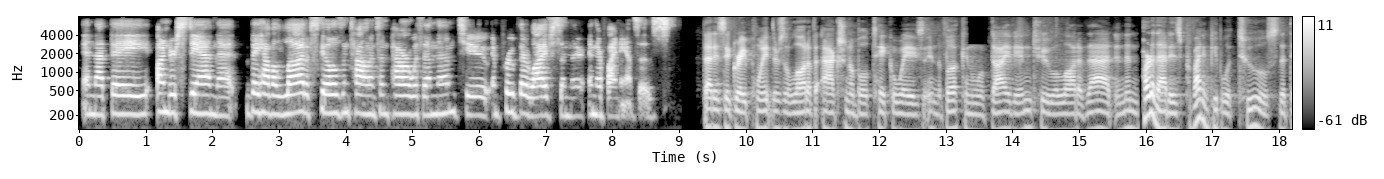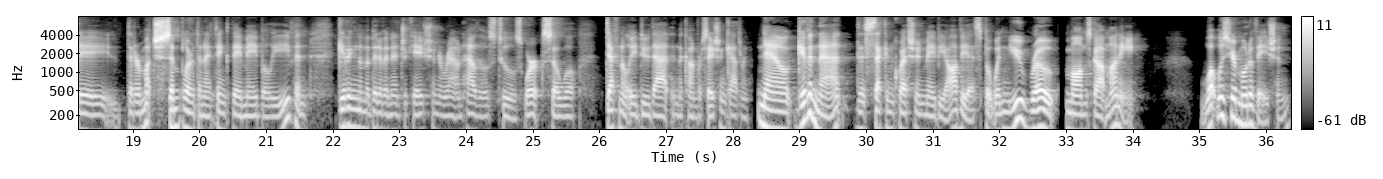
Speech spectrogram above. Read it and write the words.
and that they understand that they have a lot of skills and talents and power within them to improve their lives and their and their finances that is a great point. There's a lot of actionable takeaways in the book, and we'll dive into a lot of that. And then part of that is providing people with tools that they that are much simpler than I think they may believe, and giving them a bit of an education around how those tools work. So we'll definitely do that in the conversation, Catherine. Now, given that, the second question may be obvious, but when you wrote Mom's Got Money, what was your motivation?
